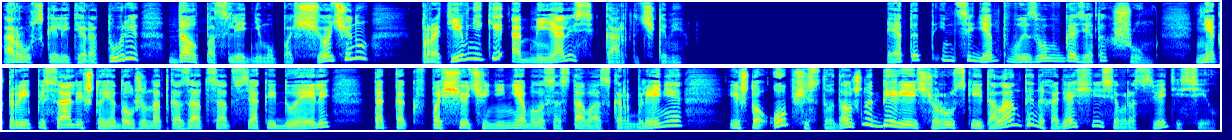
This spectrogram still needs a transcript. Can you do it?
о русской литературе, дал последнему пощечину, противники обменялись карточками. Этот инцидент вызвал в газетах шум. Некоторые писали, что я должен отказаться от всякой дуэли, так как в пощечине не было состава оскорбления, и что общество должно беречь русские таланты, находящиеся в расцвете сил.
